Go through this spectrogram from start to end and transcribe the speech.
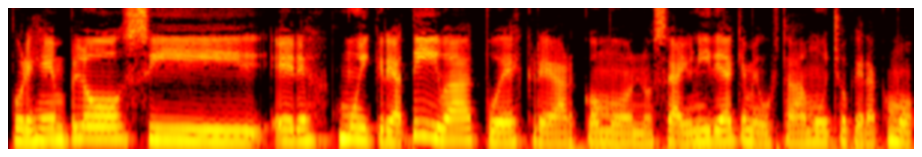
Por ejemplo, si eres muy creativa, puedes crear como, no sé, hay una idea que me gustaba mucho que era como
